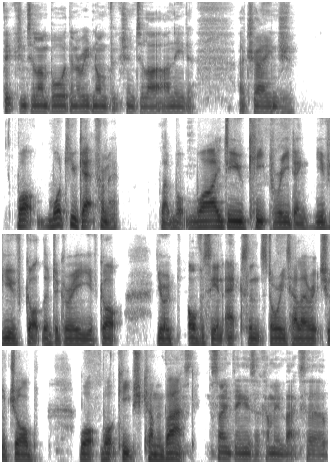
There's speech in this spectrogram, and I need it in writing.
fiction till I'm bored, and I read non-fiction till I, I need a, a change. what what do you get from it like what, why do you keep reading you've you've got the degree you've got you're obviously an excellent storyteller it's your job what what keeps you coming back Same thing as coming back to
